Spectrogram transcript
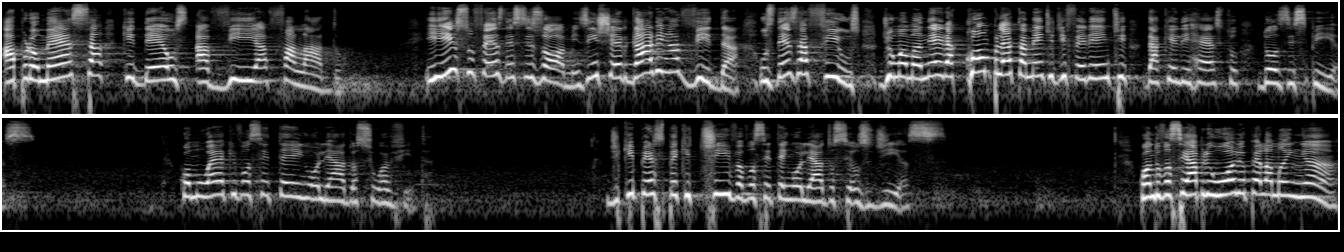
a promessa que Deus havia falado. E isso fez desses homens enxergarem a vida, os desafios, de uma maneira completamente diferente daquele resto dos espias. Como é que você tem olhado a sua vida? De que perspectiva você tem olhado os seus dias? Quando você abre o olho pela manhã,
